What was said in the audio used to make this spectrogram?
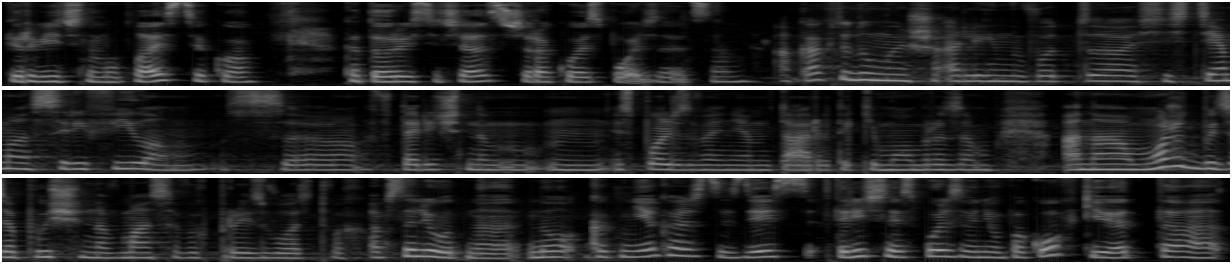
первичному пластику, который сейчас широко используется. А как ты думаешь, Алин, вот э, система с рефилом, с э, вторичным использованием тары таким образом, она может быть запущена в массовых производствах? Абсолютно. Но, как мне кажется, здесь вторичное использование упаковки — это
